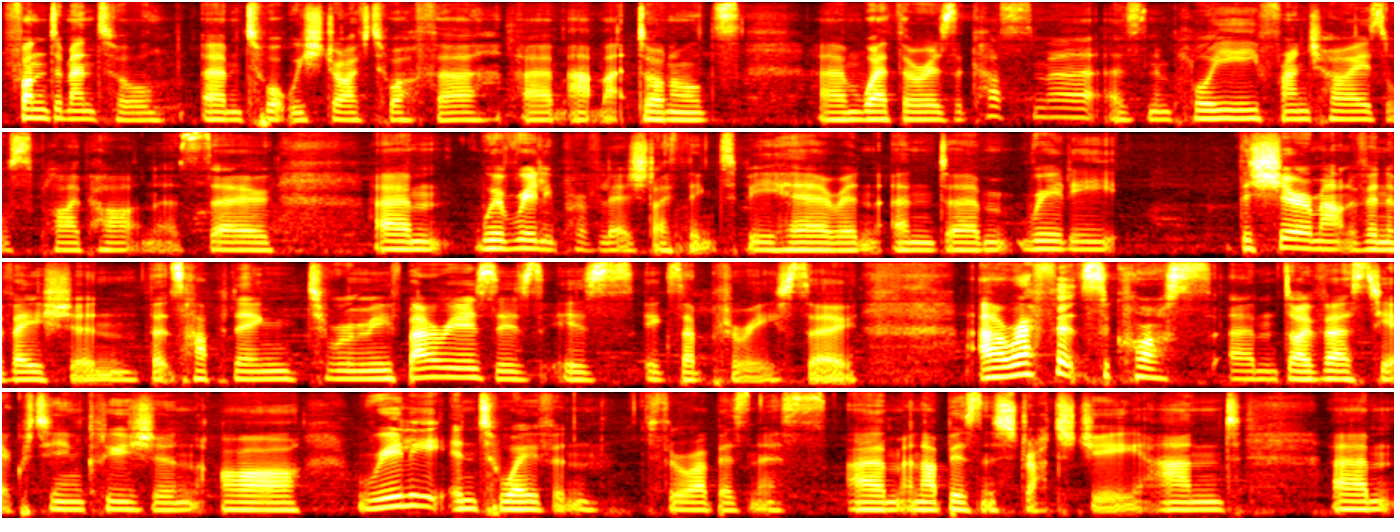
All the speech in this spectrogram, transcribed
fundamental um, to what we strive to offer um, at McDonald's, whether as a customer, as an employee, franchise, or supply partner. So we're really privileged, I think, to be here and and really. The sheer amount of innovation that's happening to remove barriers is is exemplary. So, our efforts across diversity, equity, inclusion are really interwoven through our business um, and our business strategy. And um,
